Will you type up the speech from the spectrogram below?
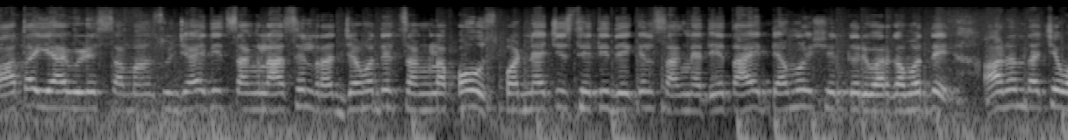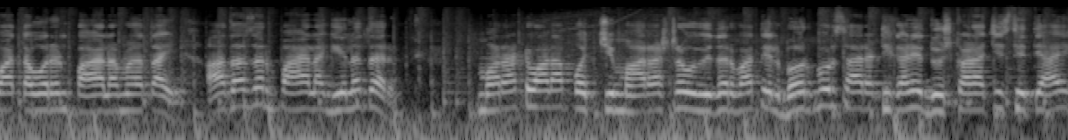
आता यावेळेसचा मान्सून जे आहे चांगला असेल राज्यामध्ये चांगला पाऊस पडण्याची स्थिती देखील सांगण्यात येत आहे. त्यामुळे शेतकरी वर्गामध्ये आनंदाचे वातावरण पाहायला मिळत आहे. आता जर पाहायला गेलं तर मराठवाडा पश्चिम महाराष्ट्र व विदर्भातील भरपूर साऱ्या ठिकाणी दुष्काळाची स्थिती आहे.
